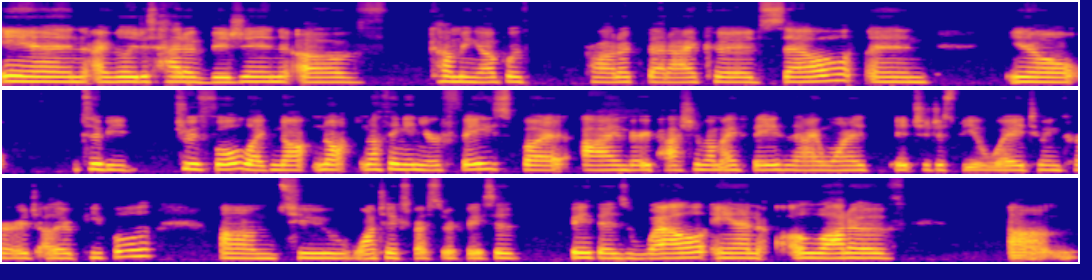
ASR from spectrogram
And I really just had a vision of coming up with product that I could sell and, you know, to be truthful, like not not nothing in your face, but I'm very passionate about my faith and I wanted it to just be a way to encourage other people um, to want to express their faith faith as well. And a lot of um,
